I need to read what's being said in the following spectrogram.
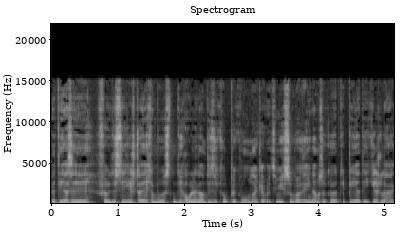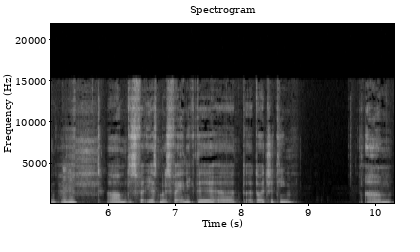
bei der sie früh die Segel streichen mussten. Die Holländer haben diese Gruppe gewonnen, glaube ich, ziemlich souverän, haben sogar die BRD geschlagen. Ähm, das erstmals vereinigte äh, deutsche Team. Ähm,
